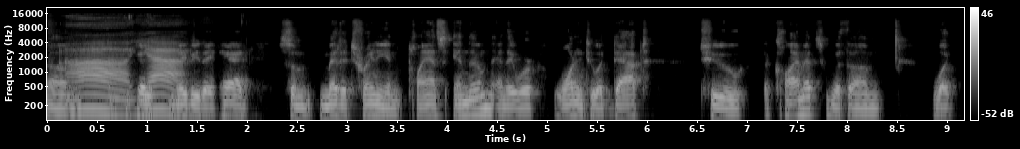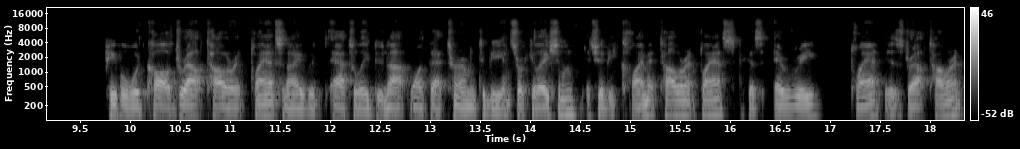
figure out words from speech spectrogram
Um, ah, yeah. Maybe they had some Mediterranean plants in them, and they were wanting to adapt to the climate with um, what people would call drought tolerant plants. And I would absolutely do not want that term to be in circulation. It should be climate tolerant plants because every plant is drought tolerant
